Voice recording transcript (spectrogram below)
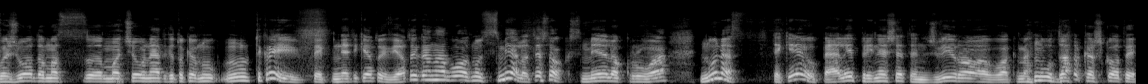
važiuodamas e, mačiau netgi tokia, nu, nu tikrai taip netikėtoj vietoj gana buvo, nu, smėlio, tiesiog smėlio krūva, nu, nes tekėjo upeliai, prinešė ten žvyro, akmenų, dar kažko tai.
